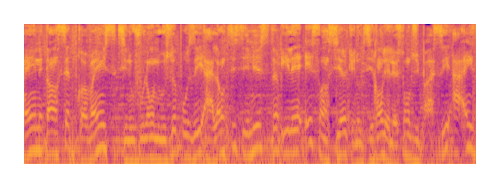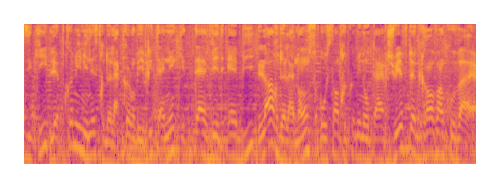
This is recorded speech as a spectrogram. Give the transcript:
haine dans cette province, si nous voulons nous opposer à l'antisémisme, il est essentiel que nous tirons les leçons du passé, a indiqué le premier ministre de la Colombie-Britannique britannique David Abbey lors de l'annonce au Centre communautaire juif de Grand Vancouver.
